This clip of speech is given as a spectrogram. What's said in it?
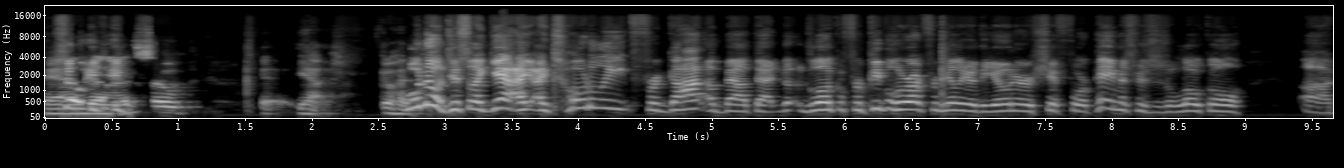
And, so, it, uh, so yeah, go ahead. Well, no, just like yeah, I, I, totally forgot about that. Local for people who aren't familiar, the owner of Shift4 Payments, which is a local, uh,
